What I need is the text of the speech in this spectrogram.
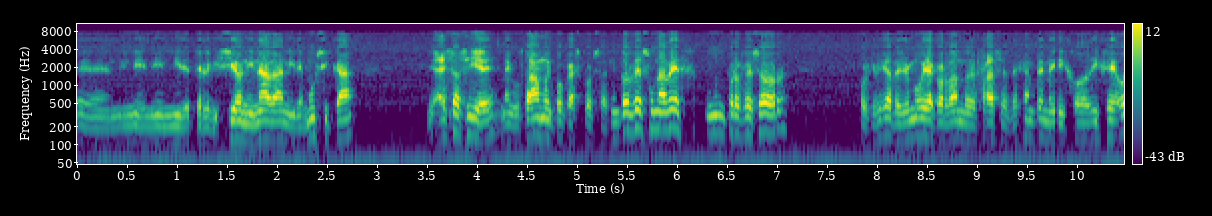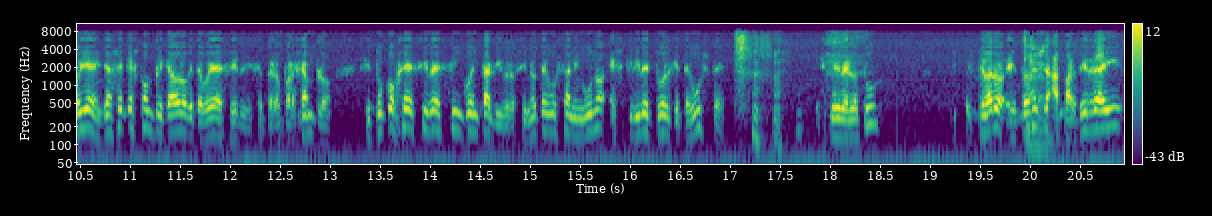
ni, ni de televisión, ni nada, ni de música. Es así, ¿eh? Me gustaban muy pocas cosas. Entonces, una vez un profesor, porque fíjate, yo me voy acordando de frases de gente, me dijo, dice, oye, ya sé que es complicado lo que te voy a decir, dice, pero por ejemplo, si tú coges y ves 50 libros y no te gusta ninguno, escribe tú el que te guste. Escríbelo tú. Claro, entonces a partir de ahí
